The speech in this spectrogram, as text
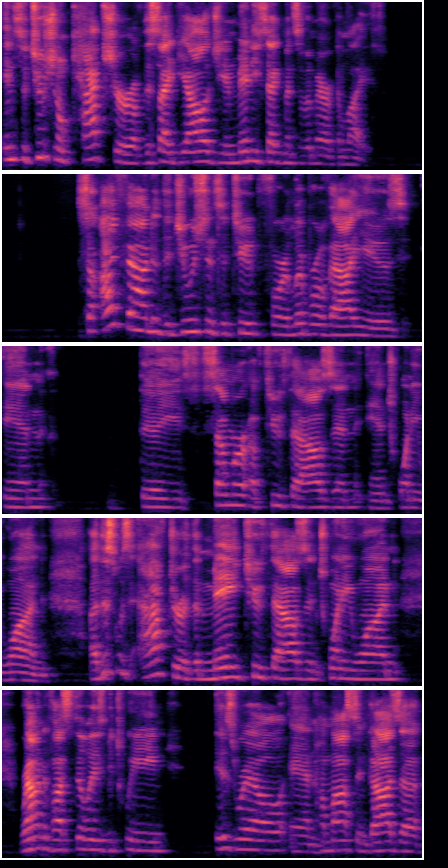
institutional capture of this ideology in many segments of American life. So I founded the Jewish Institute for Liberal Values in the summer of 2021. Uh, this was after the May 2021 round of hostilities between Israel and Hamas in Gaza,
